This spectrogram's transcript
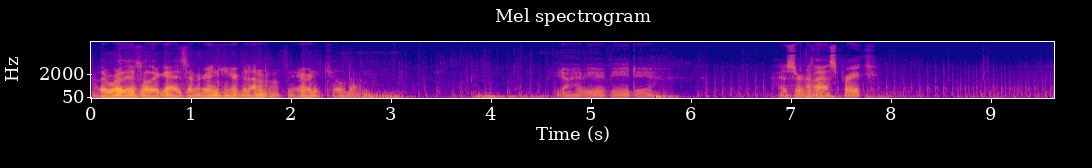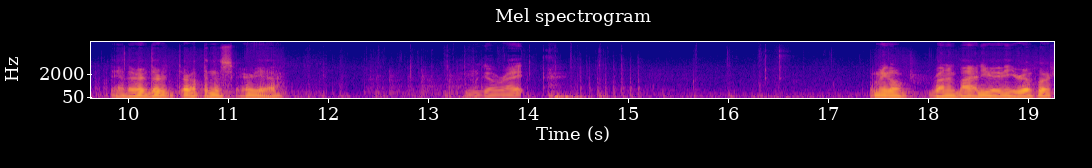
Now, there were those other guys that were in here, but I don't know if they already killed them. You don't have UAV, do you? Is there a No. glass break? Yeah, they're they're they're up in this area. I'm gonna go right. I'm gonna go run and buy a UAV real quick.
